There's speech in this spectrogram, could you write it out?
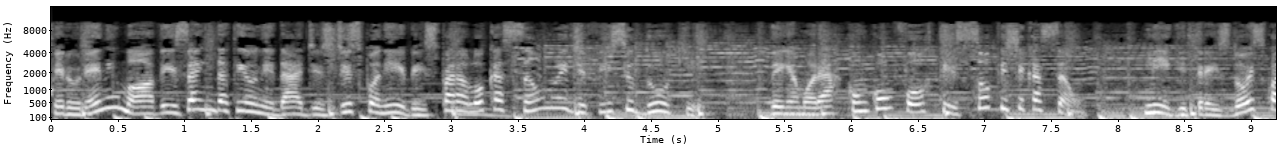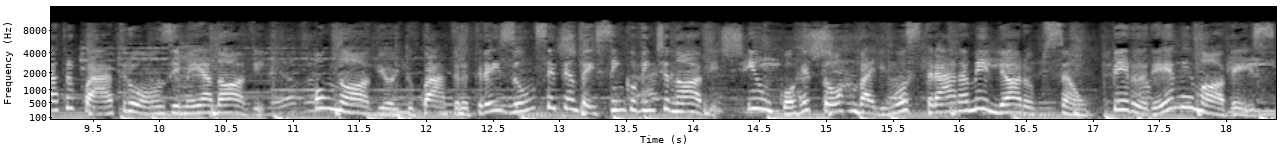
Perurena Imóveis ainda tem unidades disponíveis para locação no edifício Duque. Venha morar com conforto e sofisticação. Ligue 3244 1169 ou 984 31 7529 e um corretor vai lhe mostrar a melhor opção. Perurena Imóveis,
